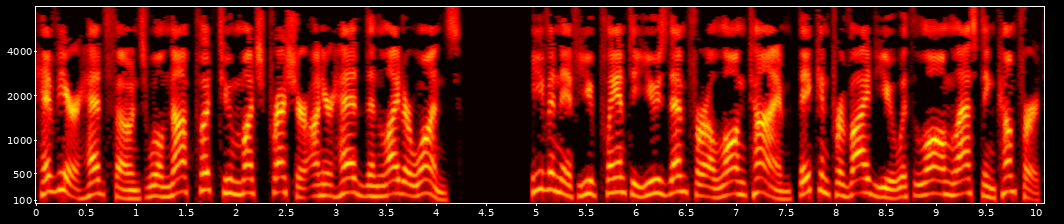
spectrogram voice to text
Heavier headphones will not put too much pressure on your head than lighter ones. Even if you plan to use them for a long time, they can provide you with long-lasting comfort.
